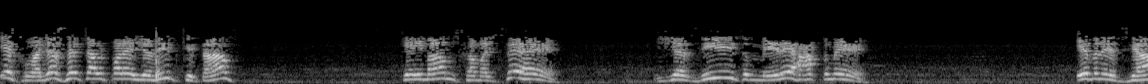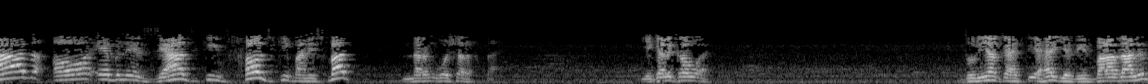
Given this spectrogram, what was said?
اس وجہ سے چل پڑے یزید کی طرف۔ کہ امام سمجھتے ہیں، یزید میرے حق میں، ابن زیاد اور ابن زیاد کی فوج کی بنسبت نرم گوشہ رکھتا ہے۔ یہ کیا لکھا ہوا ہے؟ دنیا کہتی ہے، یزید بڑا ظالم،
